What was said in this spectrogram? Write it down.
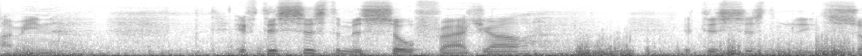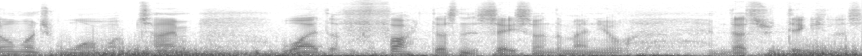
I mean, if this system is so fragile, if this system needs so much warm-up time, why the fuck doesn't it say so in the manual? I mean, that's ridiculous.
